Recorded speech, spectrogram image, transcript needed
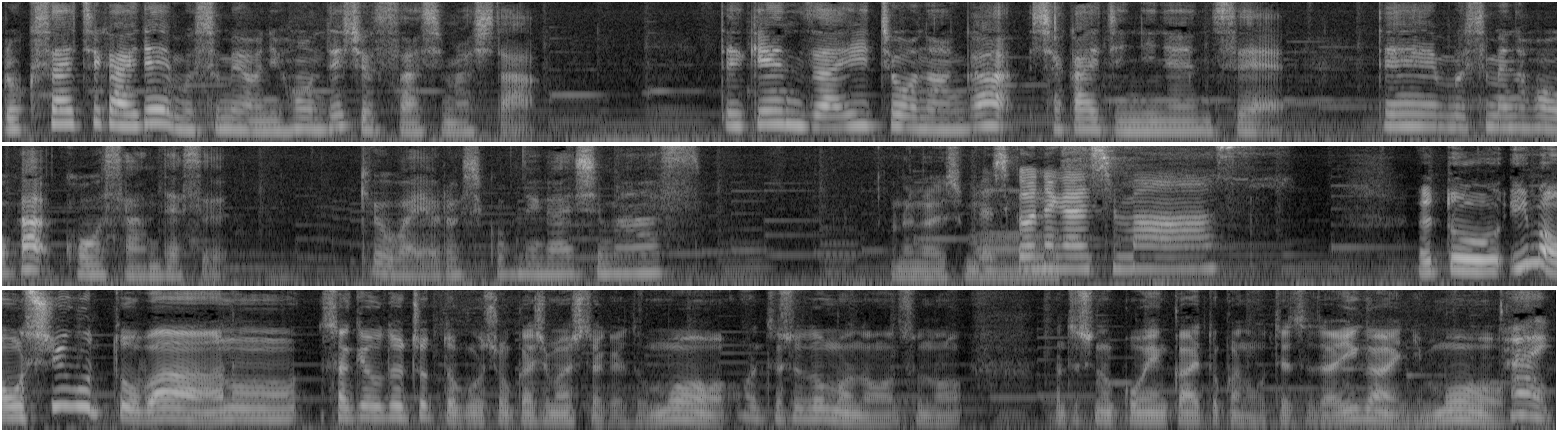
と6歳違いで娘を日本で出産しました。で現在長男が社会人2年生。で娘の方が高3です。今日はよろしくお願いします。お願いします。よろしくお願いします。えっと、今お仕事はあの先ほどちょっとご紹介しましたけれども私どものその私の講演会とかのお手伝い以外にも、はい、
